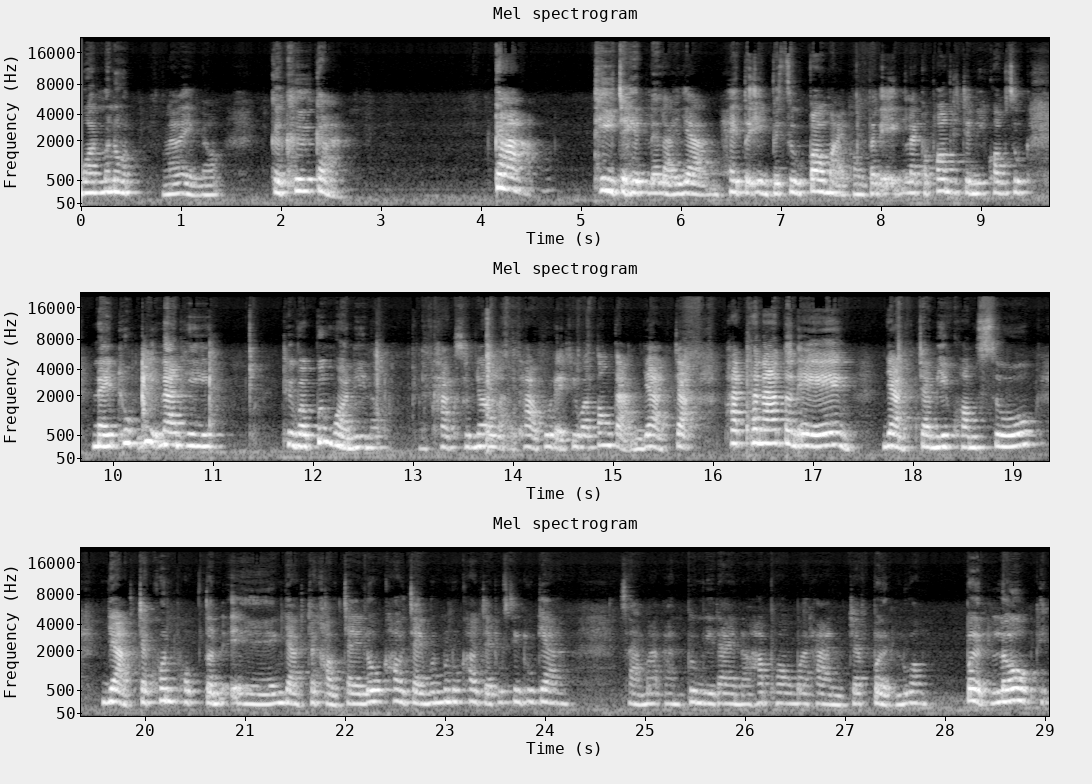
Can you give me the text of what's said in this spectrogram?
มวลมนุษย์นั่นเองเนาะก็คือการกล้าที่จะเห็นหลาย ๆ อย่าง ให้ตัวเองไปสู่เป้าหมายของตนเอง และก็พร้อมที่จะมีความสุขในทุกวินาที ถือว่าปึ้มหัวนี้เนาะคักสุดยอดหลายถ้าผู้ใดที่ว่าต้องการอยากจะพัฒนาตนเอง อยากจะมีความสุขอยากจะค้นพบตนเอง อยากจะเข้าใจโลกเข้าใจมนุษย์เข้าใจทุกสิ่งทุกอย่าง สามารถอ่านปึ้มนี้ได้เนาะครับพองมาทานจะเปิดล่วง เปิดโลกที่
